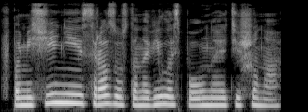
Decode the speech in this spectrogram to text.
В помещении сразу установилась полная тишина.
